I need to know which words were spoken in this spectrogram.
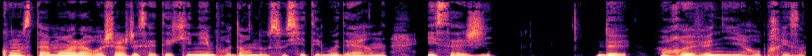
constamment à la recherche de cet équilibre dans nos sociétés modernes, il s'agit de revenir au présent,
